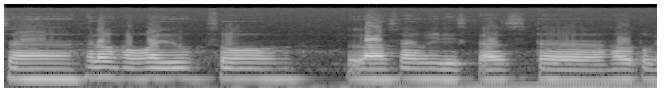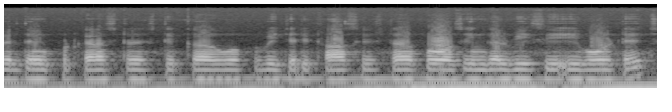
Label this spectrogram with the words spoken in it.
So, hello, how are you? So, last time we discussed uh, how to get the input characteristic curve of BJT transistor for single VCE voltage.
